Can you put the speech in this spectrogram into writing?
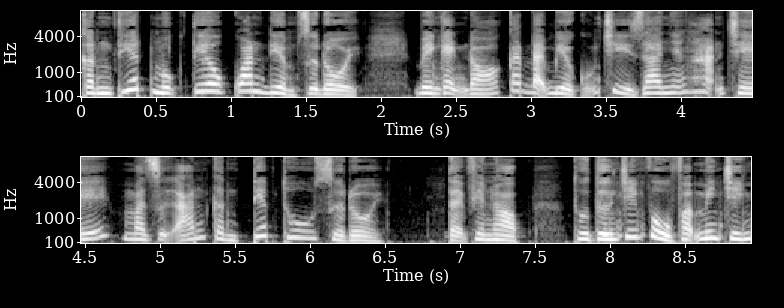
cần thiết mục tiêu quan điểm sửa đổi. Bên cạnh đó, các đại biểu cũng chỉ ra những hạn chế mà dự án cần tiếp thu sửa đổi. Tại phiên họp, Thủ tướng Chính phủ Phạm Minh Chính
